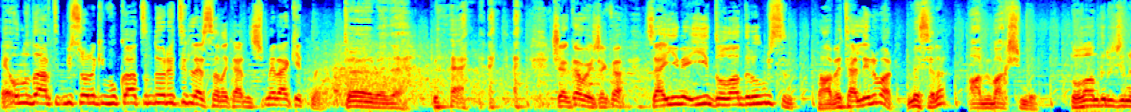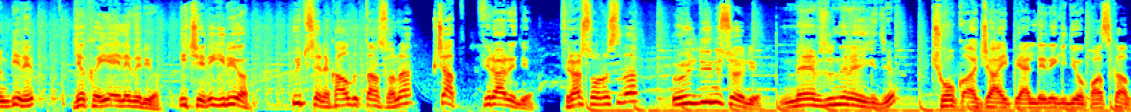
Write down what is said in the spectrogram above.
E onu da artık bir sonraki vukuatında öğretirler sana kardeşim merak etme. Tövbe de. şaka be şaka. Sen yine iyi dolandırılmışsın. Daha beterleri var. Mesela? Abi bak şimdi. Dolandırıcının biri yakayı ele veriyor. İçeri giriyor. Üç sene kaldıktan sonra çat firar ediyor. Firar sonrası da öldüğünü söylüyor. Mevzu nereye gidiyor? Çok acayip yerlere gidiyor Pascal.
